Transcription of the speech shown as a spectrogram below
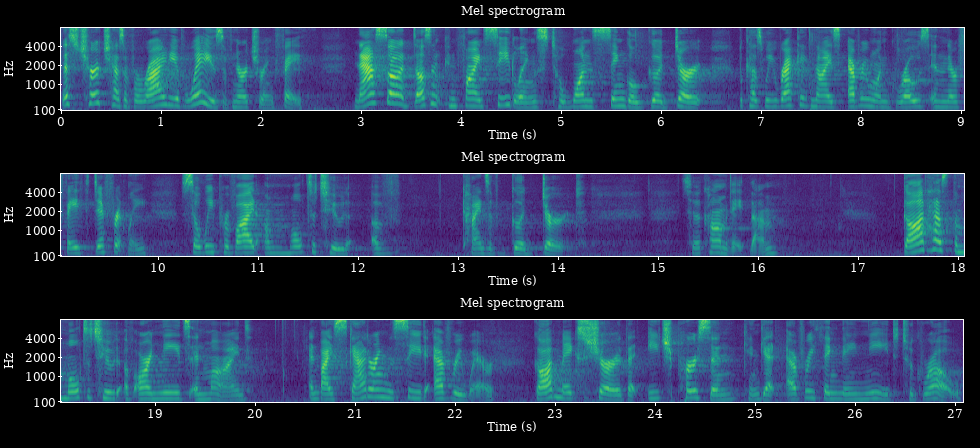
this church has a variety of ways of nurturing faith. Nassau doesn't confine seedlings to one single good dirt because we recognize everyone grows in their faith differently, so we provide a multitude of kinds of good dirt to accommodate them. God has the multitude of our needs in mind, and by scattering the seed everywhere, God makes sure that each person can get everything they need to grow.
